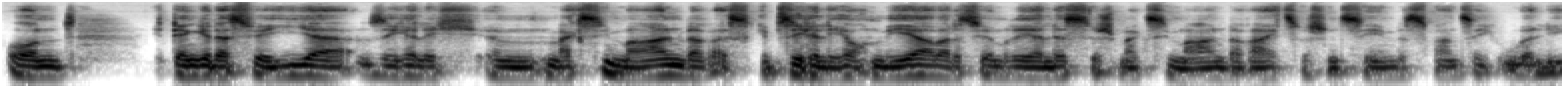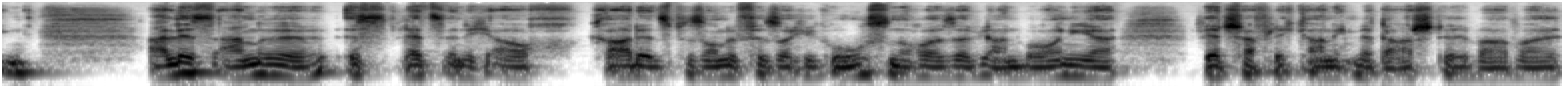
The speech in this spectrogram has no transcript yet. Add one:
Und ich denke, dass wir hier sicherlich im maximalen Bereich, es gibt sicherlich auch mehr, aber dass wir im realistisch maximalen Bereich zwischen 10 bis 20 Uhr liegen. Alles andere ist letztendlich auch gerade insbesondere für solche großen Häuser wie Borniger wirtschaftlich gar nicht mehr darstellbar, weil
